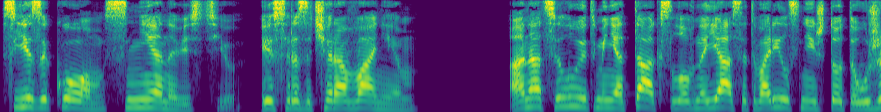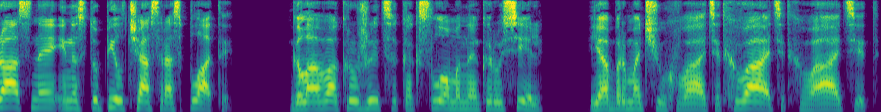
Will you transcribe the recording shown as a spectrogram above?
С языком, с ненавистью и с разочарованием. Она целует меня так, словно я сотворил с ней что-то ужасное и наступил час расплаты. Голова кружится, как сломанная карусель. Я бормочу «Хватит, хватит, хватит».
